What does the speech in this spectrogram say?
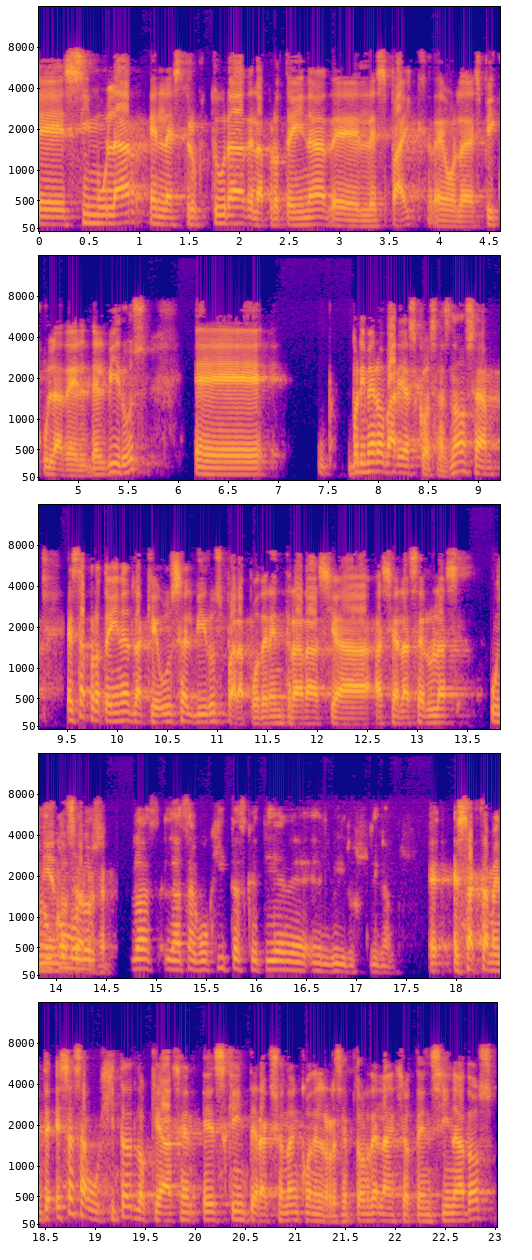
eh, simular en la estructura de la proteína del spike o la espícula del, del virus primero varias cosas, ¿no? O sea, esta proteína es la que usa el virus para poder entrar hacia, hacia las células uniéndose a los, las, las agujitas que tiene el virus, digamos. E, exactamente. Esas agujitas lo que hacen es que interaccionan con el receptor de la angiotensina 2,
